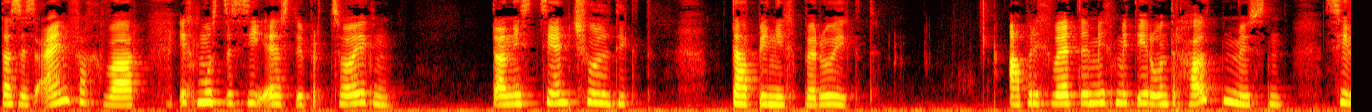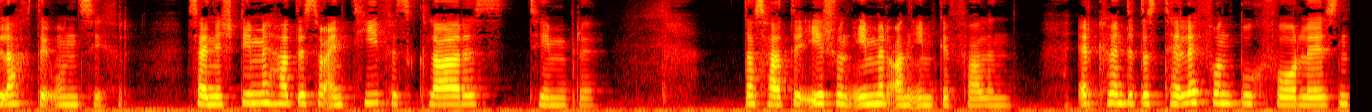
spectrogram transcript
dass es einfach war. Ich musste sie erst überzeugen. Dann ist sie entschuldigt. Da bin ich beruhigt. Aber ich werde mich mit ihr unterhalten müssen. Sie lachte unsicher. Seine Stimme hatte so ein tiefes, klares Timbre. Das hatte ihr schon immer an ihm gefallen. Er könnte das Telefonbuch vorlesen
